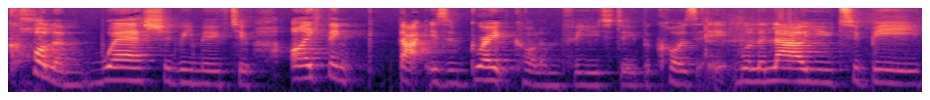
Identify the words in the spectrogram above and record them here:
column. Where should we move to? I think that is a great column for you to do because it will allow you to be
